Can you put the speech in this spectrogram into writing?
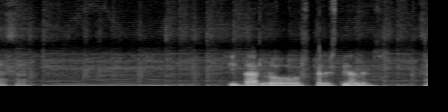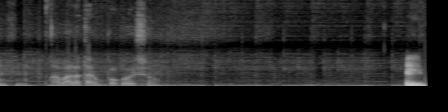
Ujú. quitar los celestiales. Ujú. Abaratar un poco eso. Sí.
